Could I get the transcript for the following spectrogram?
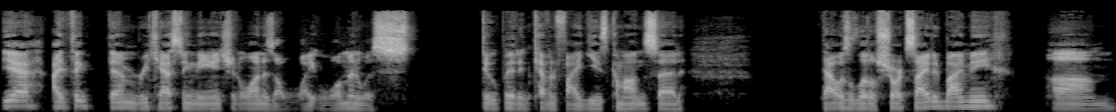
yeah, I think them recasting the ancient one as a white woman was stupid, and Kevin Feige's come out and said that was a little short sighted by me. Um,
